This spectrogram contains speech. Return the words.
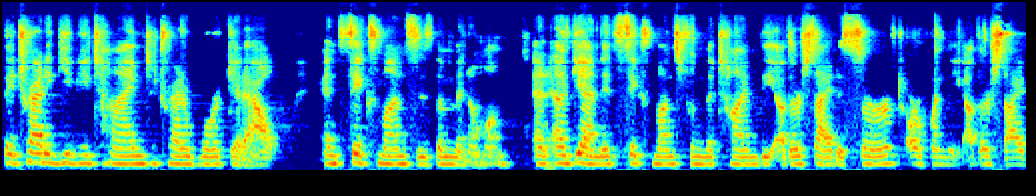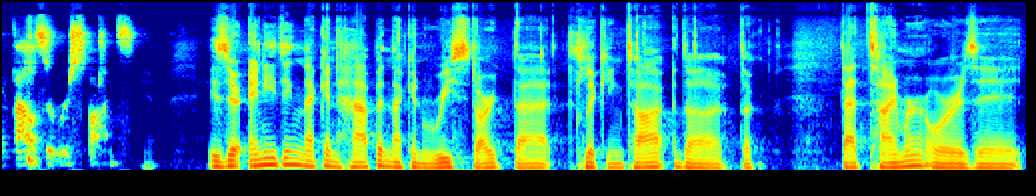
they try to give you time to try to work it out. And six months is the minimum. And again, it's six months from the time the other side is served or when the other side files a response. Yeah. Is there anything that can happen that can restart that clicking talk the the that timer, or is it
